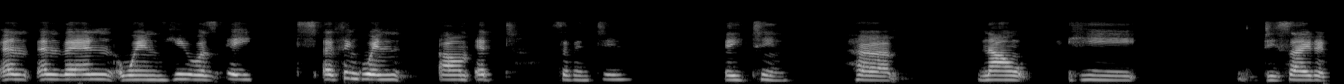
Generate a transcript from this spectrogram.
and, and then when he was eight, I think when, um, at 17, 18, her, now he decided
